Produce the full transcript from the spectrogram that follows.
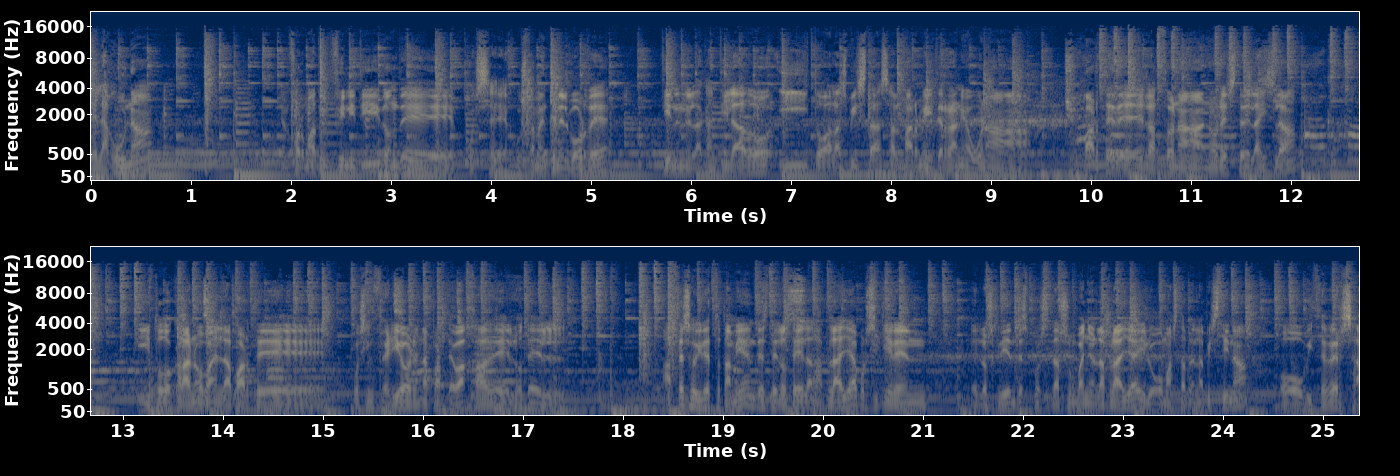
de laguna, en formato Infinity, donde pues eh, justamente en el borde tienen el acantilado y todas las vistas al mar Mediterráneo, buena parte de la zona noreste de la isla y todo Calanova en la parte pues inferior, en la parte baja del hotel. Acceso directo también desde el hotel a la playa por si quieren eh, los clientes pues darse un baño en la playa y luego más tarde en la piscina o viceversa.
